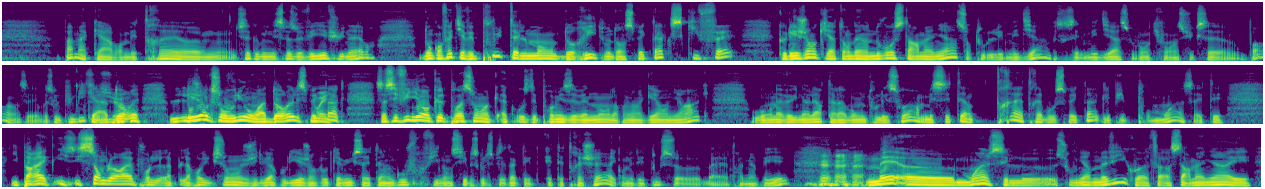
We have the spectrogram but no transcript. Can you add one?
Pas macabre, mais très. euh, tu sais, comme une espèce de veillée funèbre. Donc, en fait, il y avait plus tellement de rythme dans le spectacle, ce qui fait que les gens qui attendaient un nouveau Starmania, surtout les médias, parce que c'est les médias souvent qui font un succès ou pas, hein, c'est parce que le public a sûr. adoré. Les gens qui sont venus ont adoré le spectacle. Ça s'est fini en queue de poisson à, à cause des premiers événements de la première guerre en Irak, où on avait une alerte à la bombe tous les soirs, mais c'était un très très beau spectacle. Et puis pour moi, ça a été. Il paraît, il, il semblerait pour la, la production Gilbert Coulier et Jean-Claude Camus que ça a été un gouffre financier parce que le spectacle était, était très cher et qu'on était tous euh, bah, très bien payés. mais euh, moi, c'est le souvenir de ma vie, quoi. Enfin, Starmania et,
